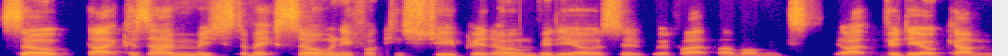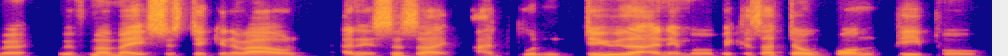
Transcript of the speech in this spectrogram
So, like, because I used to make so many fucking stupid home videos with like my mum's like video camera with my mates just dicking around, and it's just like I wouldn't do that anymore because I don't want people.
